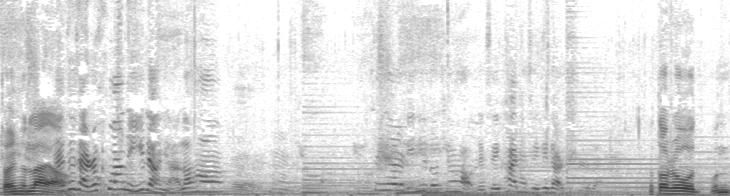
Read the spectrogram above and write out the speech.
长身赖啊！哎，他在这换了一两年了哈。嗯。这些邻居都挺好的，谁看见谁给点吃的。那到时候我我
